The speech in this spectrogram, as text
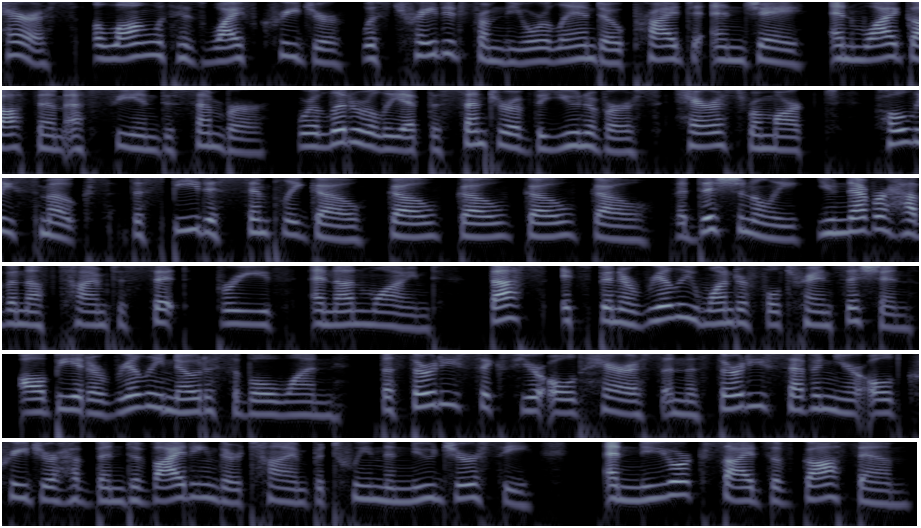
Harris, along with his wife Krieger, was traded from the Orlando Pride to NJ, and Gotham FC in December. We're literally at the center of the universe, Harris remarked. Holy smokes, the speed is simply go, go, go, go, go. Additionally, you never have enough time to sit, breathe, and unwind. Thus, it's been a really wonderful transition, albeit a really noticeable one. The 36-year-old Harris and the 37-year-old Krieger have been dividing their time between the New Jersey and New York sides of Gotham,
